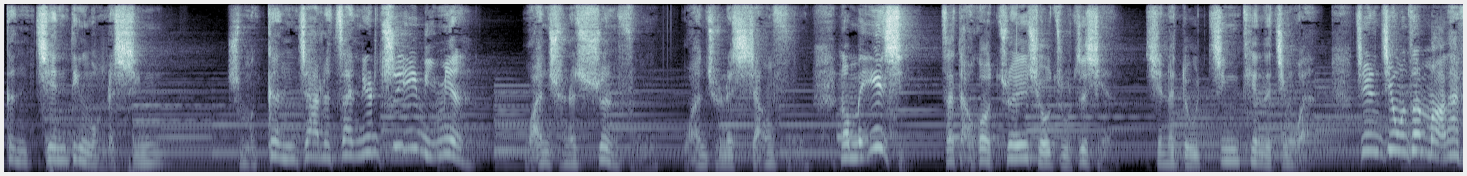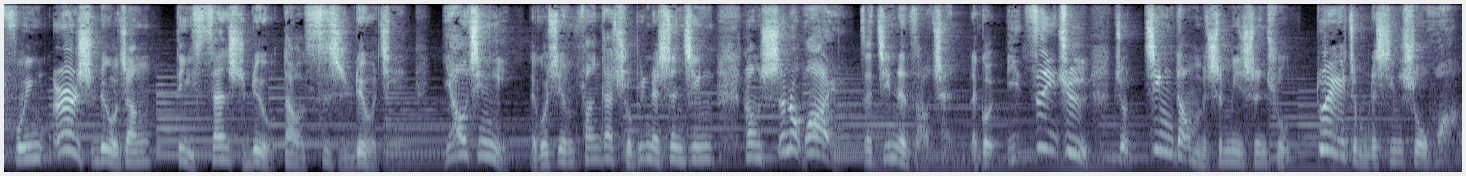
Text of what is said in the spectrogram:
更坚定我们的心，使我们更加的在你的旨意里面完全的顺服，完全的降服。让我们一起在祷告追求主之前。先来读今天的经文。今天经文在马太福音二十六章第三十六到四十六节。邀请你能够先翻开手边的圣经，让神的话语在今天的早晨能够一字一句就进到我们生命深处，对着我们的心说话。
